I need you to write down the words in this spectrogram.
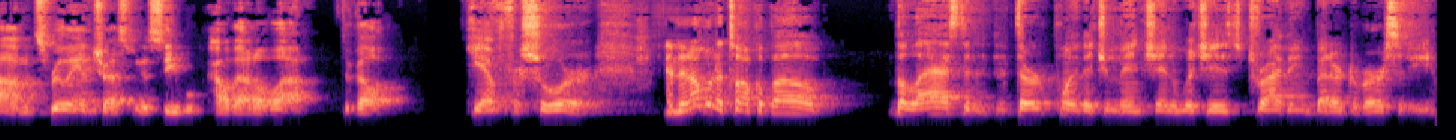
um, it's really interesting to see how that'll uh, develop. Yeah, for sure. And then I want to talk about the last and third point that you mentioned, which is driving better diversity.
